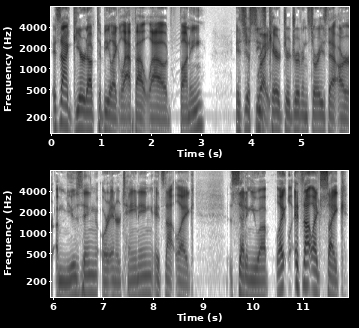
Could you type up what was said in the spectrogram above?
it's not geared up to be like laugh out loud funny. It's just these Right. character driven stories that are amusing or entertaining. It's not like setting you up. Like, it's not like Psych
